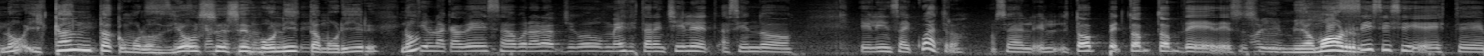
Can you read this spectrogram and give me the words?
¿no? Y canta como los dioses, como es los bonita dioses. morir, ¿no? Tiene una cabeza. Bueno, ahora llegó un mes de estar en Chile haciendo el Inside 4. O sea, el, el top, top, top de, de Ay, un- mi amor. Sí, sí, sí. Este,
